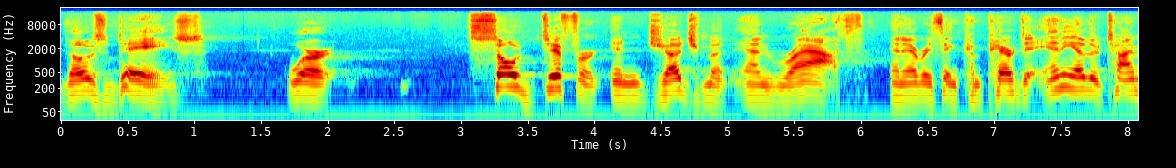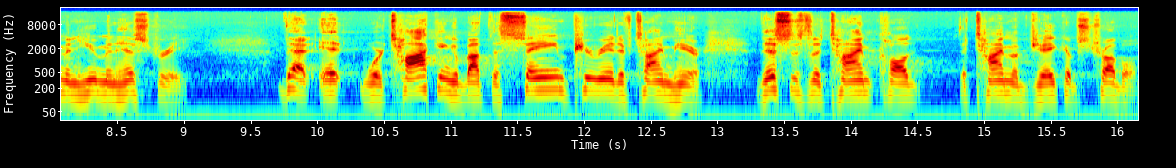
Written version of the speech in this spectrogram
those days were so different in judgment and wrath and everything compared to any other time in human history that it, we're talking about the same period of time here. This is the time called the time of Jacob's trouble.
